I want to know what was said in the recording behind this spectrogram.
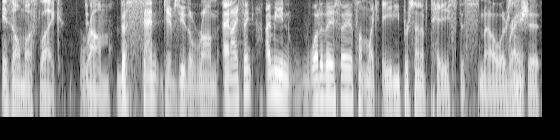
is almost like rum. The scent gives you the rum, and I think I mean, what do they say? It's something like eighty percent of taste is smell or some Right. shit.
